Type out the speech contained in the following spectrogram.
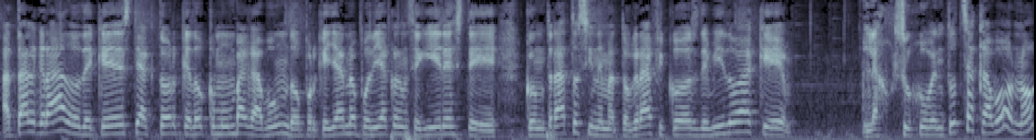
a tal grado de que este actor quedó como un vagabundo porque ya no podía conseguir este contratos cinematográficos debido a que su juventud se acabó, ¿no?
